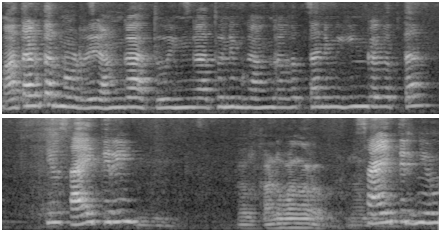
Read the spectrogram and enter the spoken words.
ಮಾತಾಡ್ತಾರ ನೋಡ್ರಿ ಹಂಗಾತು ಹಿಂಗಾತು ನಿಮ್ಗೆ ಹಂಗಾಗತ್ತಾ ನಿಮ್ಗೆ ಹಿಂಗಾಗತ್ತಾ? ನೀವು ಸಾಯ್ತೀರಿ? ಸಾಯ್ತೀರಿ ನೀವು?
